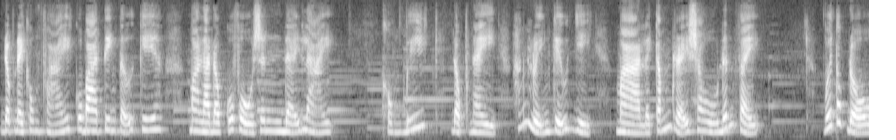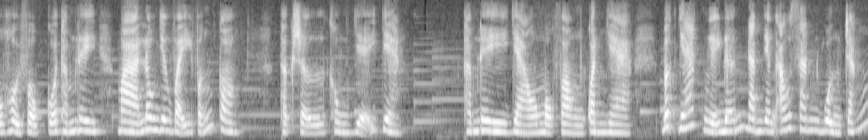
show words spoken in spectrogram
Độc này không phải của ba tiên tử kia mà là độc của phù sinh để lại. Không biết độc này hắn luyện kiểu gì mà lại cắm rễ sâu đến vậy. Với tốc độ hồi phục của Thẩm Ly mà lâu như vậy vẫn còn, thật sự không dễ dàng. Thẩm Ly dạo một vòng quanh nhà, bất giác nghĩ đến nam nhân áo xanh quần trắng,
